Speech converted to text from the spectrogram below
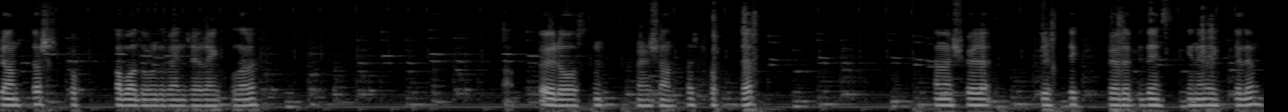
Jantlar çok kaba durdu bence renk olarak. Böyle olsun. Ön jantlar çok güzel. Hemen şöyle yırttık. Şöyle bir de ekleyelim.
